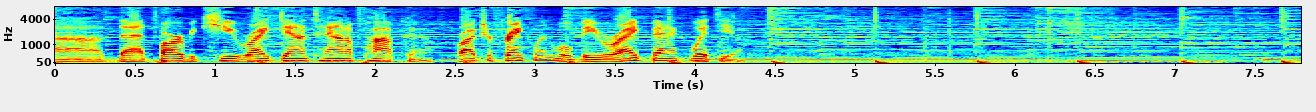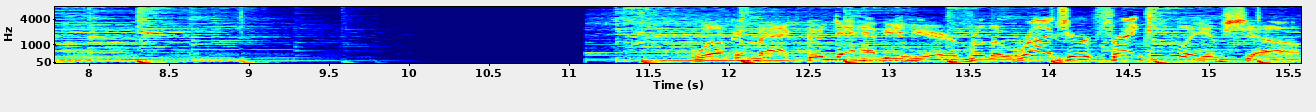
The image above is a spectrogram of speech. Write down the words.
uh, that barbecue right downtown Apopka. Roger Franklin will be right back with you. Welcome back. Good to have you here for the Roger Franklin Williams Show.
